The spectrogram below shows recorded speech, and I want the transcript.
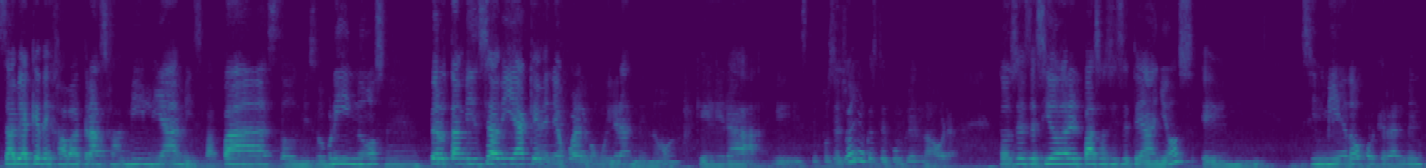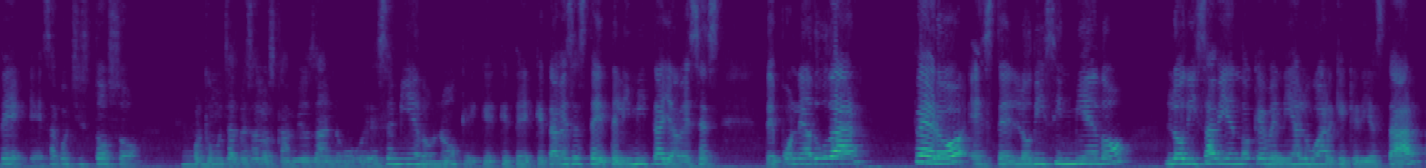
Sabía que dejaba atrás familia, mis papás, todos mis sobrinos, mm. pero también sabía que venía por algo muy grande, ¿no? Que era este, pues el sueño que estoy cumpliendo ahora. Entonces decido dar el paso hace siete años, em, sin miedo, porque realmente es algo chistoso, porque mm. muchas veces los cambios dan ese miedo, ¿no? Que, que, que, te, que a veces te, te limita y a veces te pone a dudar, pero este, lo di sin miedo, lo di sabiendo que venía al lugar que quería estar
